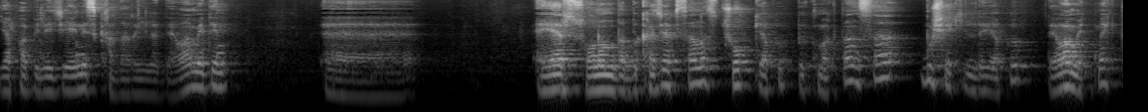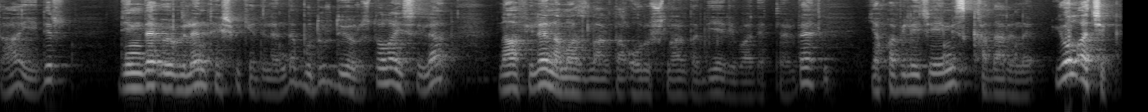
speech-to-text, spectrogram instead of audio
Yapabileceğiniz kadarıyla devam edin. Ee, eğer sonunda bıkacaksanız çok yapıp bıkmaktansa bu şekilde yapıp devam etmek daha iyidir. Dinde övülen, teşvik edilen de budur diyoruz. Dolayısıyla nafile namazlarda, oruçlarda, diğer ibadetlerde yapabileceğimiz kadarını, yol açık.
